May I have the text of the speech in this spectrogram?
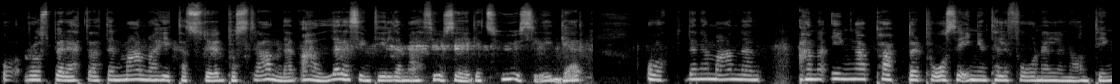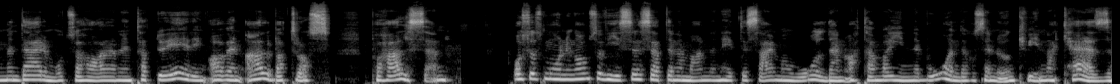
Och Ross berättar att en man har hittat stöd på stranden alldeles intill där Matthews eget hus ligger. Och den här mannen, han har inga papper på sig, ingen telefon eller någonting, men däremot så har han en tatuering av en albatross på halsen. Och så småningom så visar det sig att den här mannen heter Simon Walden och att han var inneboende hos en ung kvinna, Kaz.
